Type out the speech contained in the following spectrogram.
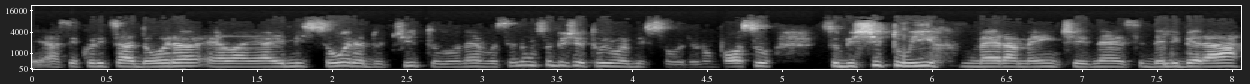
é, a securitizadora ela é a emissora do título, né? Você não substitui um emissor, eu não posso substituir meramente, né? Se deliberar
